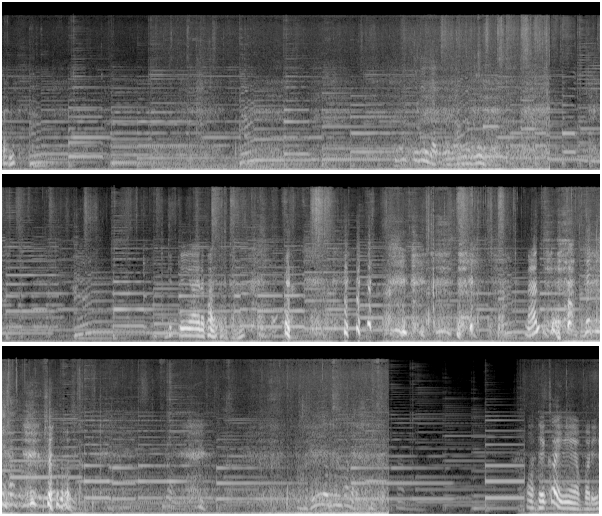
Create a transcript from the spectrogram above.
ワースポットやね神社って何の神社恋愛の神様かな。なんて？そうそうそう。あでかいねやっぱり。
